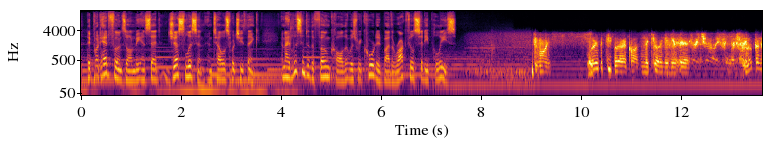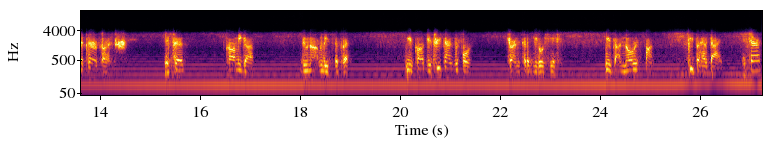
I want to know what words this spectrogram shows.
they put headphones on me and said, Just listen and tell us what you think. And I listened to the phone call that was recorded by the Rockville City Police. Good morning. What are the people that are causing the killing in your area? Look on the terror card. It says, Call me God. Do not release the press. We have called you three times before, trying to set up negotiations. We've got no response. People have died. Sir,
